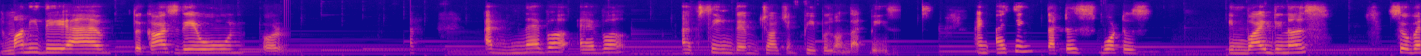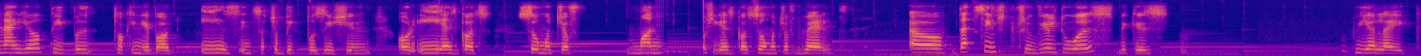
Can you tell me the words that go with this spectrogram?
the money they have the cars they own or i've never ever i've seen them judging people on that basis and i think that is what is imbibed in us. So when i hear people talking about he is in such a big position or he has got so much of money or she has got so much of wealth uh, that seems trivial to us because we are like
